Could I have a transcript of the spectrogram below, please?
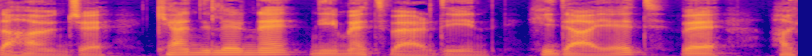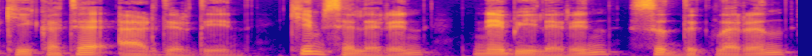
daha önce kendilerine nimet verdiğin, hidayet ve hakikate erdirdiğin kimselerin, nebilerin, sıddıkların,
